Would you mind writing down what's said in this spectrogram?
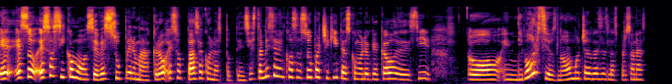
E, eso, eso así como se ve súper macro, eso pasa con las potencias. También se ven cosas súper chiquitas, como lo que acabo de decir. O en divorcios, ¿no? Muchas veces las personas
